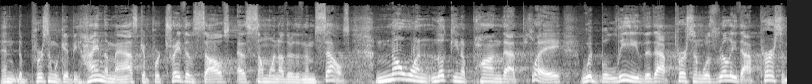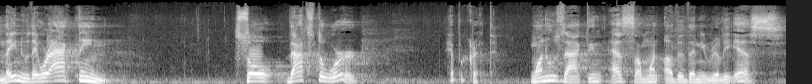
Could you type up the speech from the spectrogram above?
And the person would get behind the mask and portray themselves as someone other than themselves. No one looking upon that play would believe that that person was really that person. They knew they were acting. So that's the word hypocrite. One who's acting as someone other than he really is.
